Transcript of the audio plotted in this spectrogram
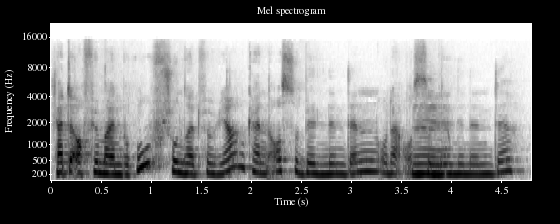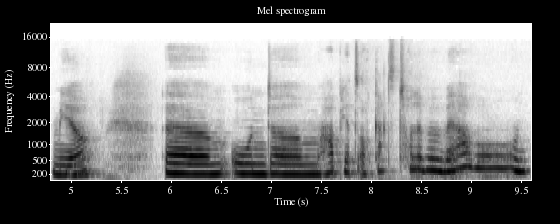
ich hatte auch für meinen Beruf schon seit fünf Jahren keinen Auszubildenden oder Auszubildenden mhm. mehr. Mhm. Ähm, und ähm, habe jetzt auch ganz tolle Bewerbungen und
